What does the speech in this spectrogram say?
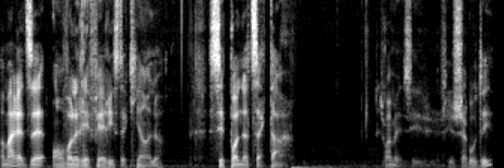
Ma mère, elle disait, on va le référer, ce client-là. C'est pas notre secteur. Ouais, mais c'est juste à côté.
